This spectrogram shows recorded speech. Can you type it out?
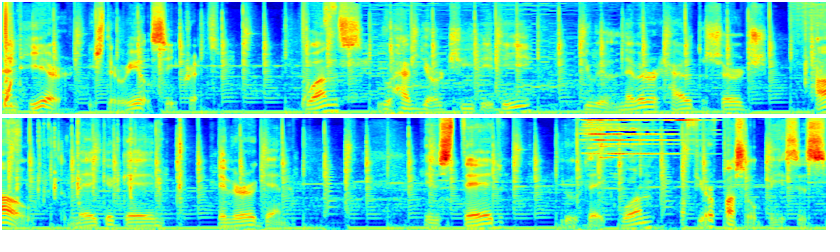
And here is the real secret. Once you have your GDD, you will never have to search how to make a game ever again. Instead, you take one of your puzzle pieces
